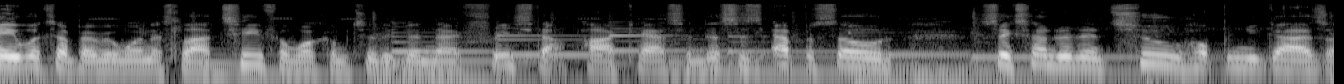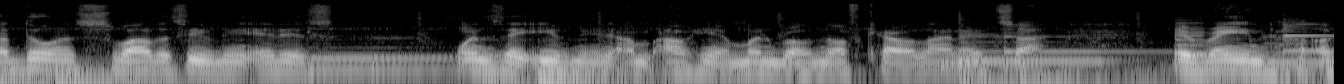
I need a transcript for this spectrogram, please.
Hey, what's up, everyone? It's Latif, and welcome to the Good Night Freestyle Podcast. And this is episode 602. Hoping you guys are doing well this evening. It is Wednesday evening. I'm out here in Monroe, North Carolina. It's uh, it rained a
